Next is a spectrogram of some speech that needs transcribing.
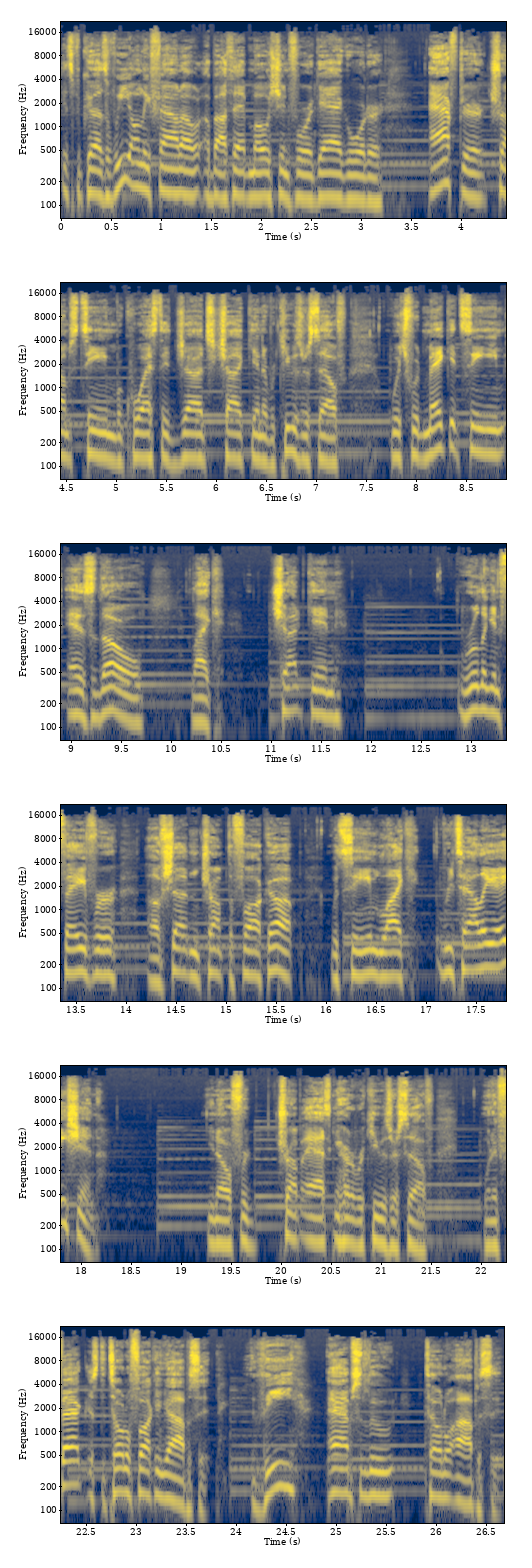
it's because we only found out about that motion for a gag order after Trump's team requested Judge Chutkan to recuse herself, which would make it seem as though, like, Chutkan ruling in favor of shutting Trump the fuck up would seem like retaliation, you know, for Trump asking her to recuse herself. When in fact, it's the total fucking opposite. The absolute total opposite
